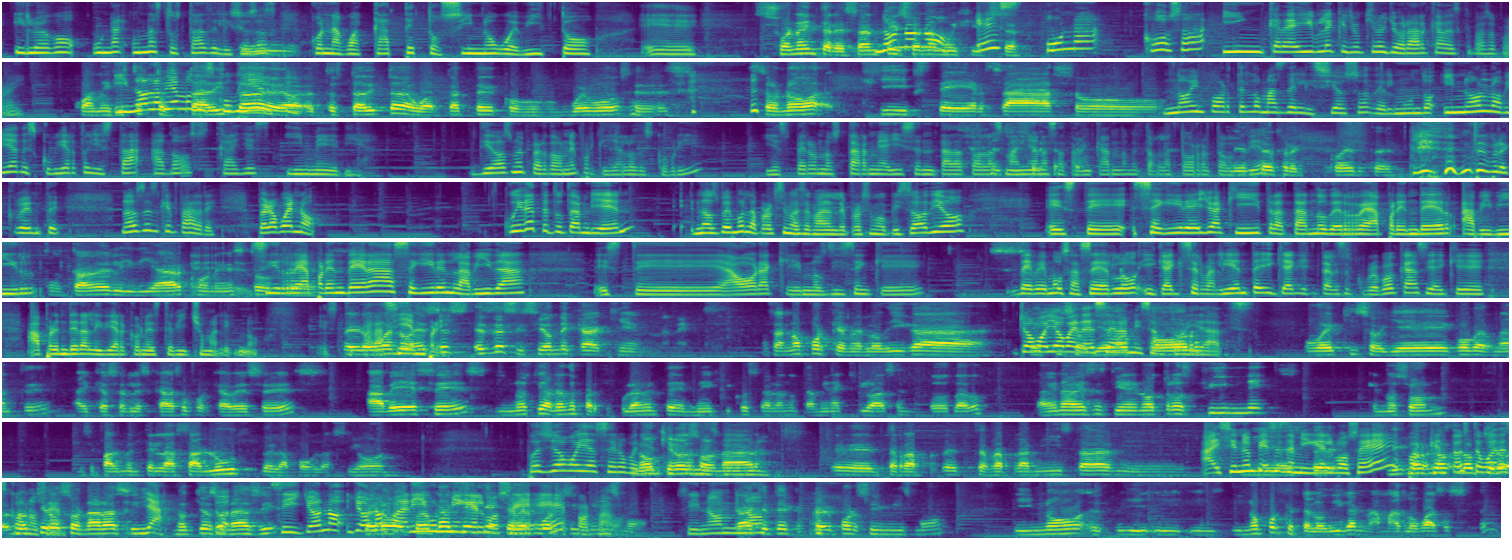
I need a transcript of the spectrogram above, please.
Y luego una- unas tostadas deliciosas Mm. con aguacate, tocino, huevito. eh, Suena interesante no, y no, suena no. muy hipster. Es una cosa increíble que yo quiero llorar cada vez que paso por ahí. Cuando y no lo habíamos descubierto. De, tostadita de aguacate con huevos, sonó hipstersazo. No importa, es lo más delicioso del mundo y no lo había descubierto y está a dos calles y media. Dios me perdone porque ya lo descubrí y espero no estarme ahí sentada todas las mañanas atrancándome toda la torre todos los Cliente días. frecuente. Cliente frecuente. No sé, es qué padre. Pero bueno, cuídate tú también. Nos vemos la próxima semana en el próximo episodio. Este, seguiré yo aquí tratando de reaprender a vivir Tratar de lidiar con esto. sí, que- reaprender a seguir en la vida, este, ahora que nos dicen que debemos hacerlo y que hay que ser valiente y que hay que quitarles el cubrebocas y hay que aprender a lidiar con este bicho maligno. este, Pero para bueno, siempre. es, es decisión de cada quien, la neta. O sea, no porque me lo diga. Yo voy a obedecer a mis autoridades. O X o Y gobernante, hay que hacerles caso porque a veces, a veces, y no estoy hablando particularmente de México, estoy hablando también aquí lo hacen en todos lados, también a veces tienen otros fines que no son principalmente la salud de la población. Pues yo voy a ser obediente. No quiero sonar eh, terra- eh, terraplanista ni... Ay, si no empieces de este- Miguel Bosé, ni- porque no, entonces no te voy a desconocer. No quiero sonar así, ya. no quiero Tú- sonar así. Sí, yo no, yo pero- no parí un Miguel que Bosé, por eh, sí por mismo. favor. Si no, Cada no. quien tiene que ver por sí mismo y no, y, y- y- y no porque te lo digan nada más lo vas a hacer.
